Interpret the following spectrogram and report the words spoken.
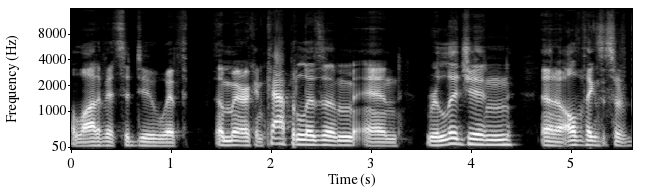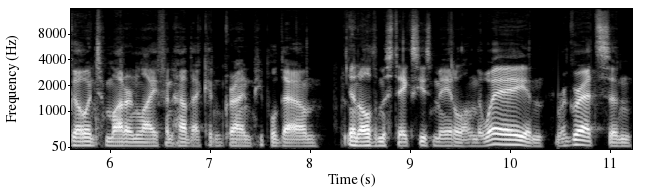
a lot of it's to do with American capitalism and religion and all the things that sort of go into modern life and how that can grind people down and all the mistakes he's made along the way and regrets and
